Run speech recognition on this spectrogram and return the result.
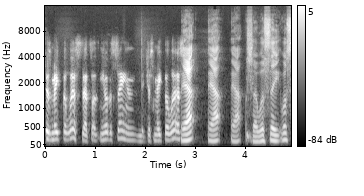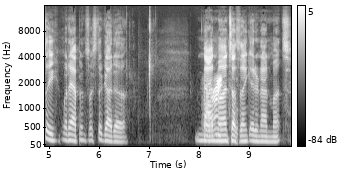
just make the list. That's what- you know the saying. Just make the list. Yeah, yeah, yeah. So we'll see. We'll see what happens. I still got uh nine right. months, I think, eight or nine months.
